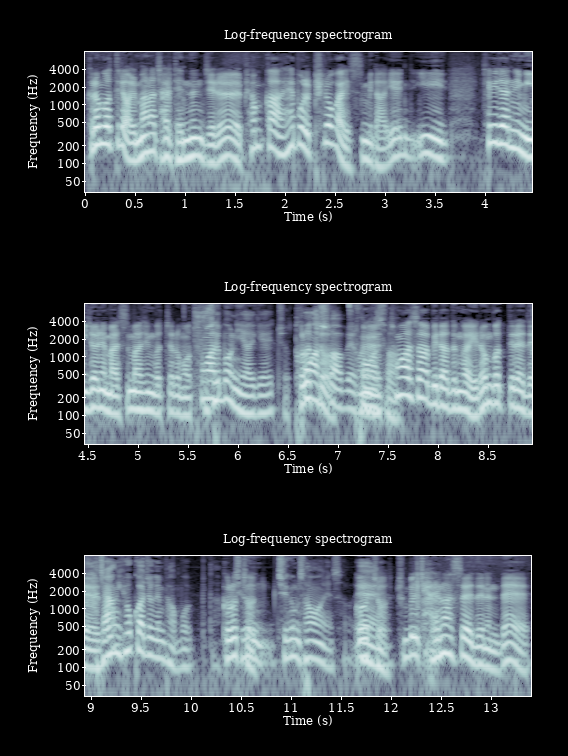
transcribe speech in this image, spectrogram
그런 것들이 얼마나 잘 됐는지를 평가해 볼 필요가 있습니다. 이 최 기자님이 이전에 말씀하신 것처럼 뭐 통화 세번 이야기했죠. 통화 그렇죠. 수합에 통화, 통화 수합이라든가 이런 것들에 대해서 가장 효과적인 방법입니다. 그렇죠. 지금, 지금 상황에서 그렇죠. 예. 준비를 잘 해놨어야 되는데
